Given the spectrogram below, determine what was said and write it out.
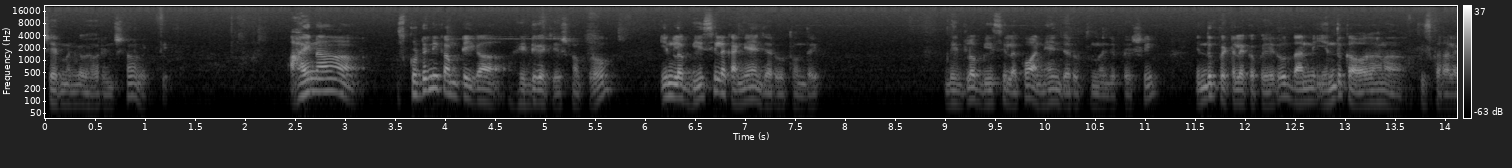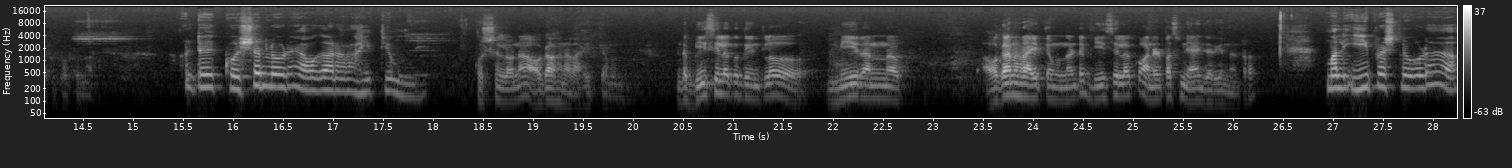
చైర్మన్గా వ్యవహరించిన వ్యక్తి. ఆయన స్క్రూటినీ కమిటీగా హెడ్గా చేసినప్పుడు ఇందులో బీసీలకు అన్యాయం జరుగుతుంది. దీంట్లో బీసీలకు అన్యాయం జరుగుతుందని చెప్పేసి ఎందుకు పెట్టలేకపోయారు? దాన్ని ఎందుకు అవగాహన తీసుకురాలేకపోతున్నారు? అంటే క్వశ్చన్లోనే అవగాహన రాహిత్యం ఉంది. క్వశ్చన్లోనే అవగాహన రాహిత్యం ఉంది. అంటే బీసీలకు దీంట్లో మీరన్న అవగాహన రాహిత్యం ఉందంటే బీసీలకు హండ్రెడ్ పర్సెంట్ న్యాయం జరిగిందంటారా? మళ్ళీ ఈ ప్రశ్న కూడా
